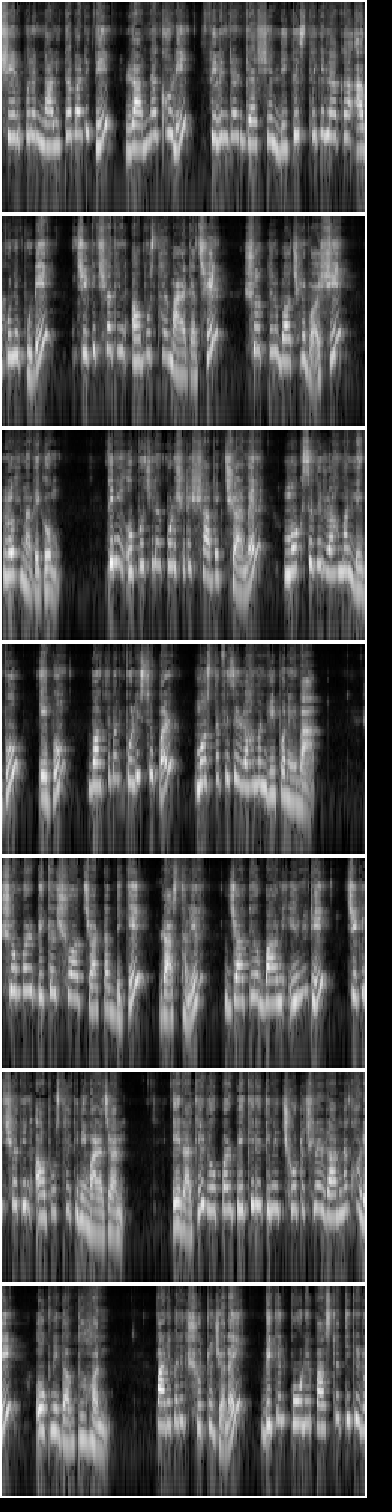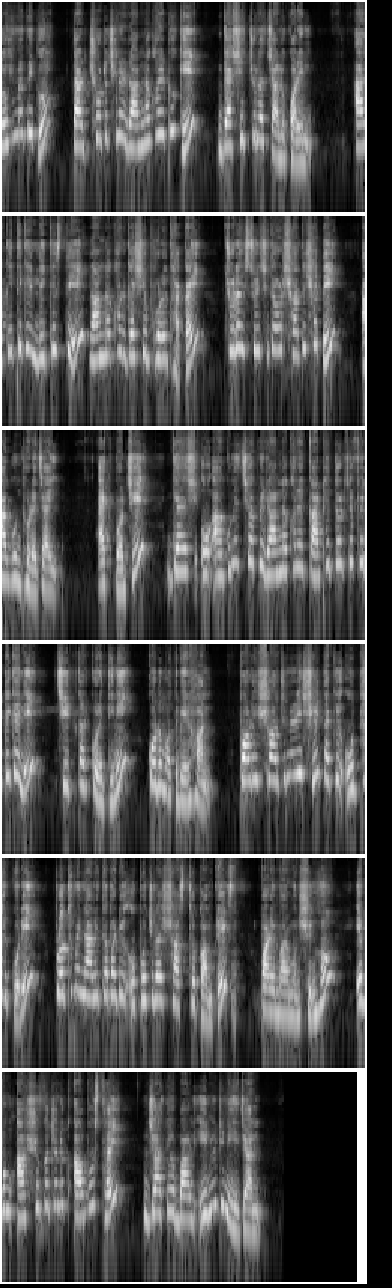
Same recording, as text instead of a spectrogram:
রশিদপুরের নালিতা বাড়িতে রান্নাঘরে সিলিন্ডার গ্যাসের লিকেজ থেকে লাগা আগুনে পুড়ে চিকিৎসাধীন অবস্থায় মারা গেছেন সত্তর বছর বয়সী রহিমা বেগম। তিনি উপজেলা পরিষদের সাবেক চেয়ারম্যান মোকসিদুর রহমান লেবু এবং বর্তমান পুলিশ সুপার মোস্তাফিজুর রহমান রিপনের মা। সোমবার বিকেল সোয়া চারটার দিকে রাজধানীর জাতীয় বার্ন ইউনিটে চিকিৎসাধীন অবস্থায় তিনি মারা যান। এর আগে রোববার বিকেলে তিনি ছোট ছেলের রান্নাঘরে অগ্নিদগ্ধ হন। পারিবারিক সূত্র জানায়, বিকেল পৌনে পাঁচটার দিকে রহিমা বেগম তার ছোট ছেলের রান্নাঘরে ঢুকে গ্যাসের চুলা চালু করেন। আগে থেকে লিকেজ দিয়ে রান্নাঘর গ্যাসে ভরে থাকায় চুলায় সুইচ দেওয়ার সাথে সাথেই আগুন ধরে যায়। এক পর্যায়ে গ্যাস ও আগুনের চাপে রান্নাঘরের কাঠের দরজা ফেটে গেলে চিৎকার করে তিনি কোনো মতে বের হন। পরে স্বজনের এসে তাকে উদ্ধার করে প্রথমে নালিতাবাড়ি উপজেলা স্বাস্থ্য কমপ্লেক্স, পরে ময়মনসিংহ এবং আশঙ্কাজনক অবস্থায় জাতীয় বার্ন ইউনিটে নিয়ে যান।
